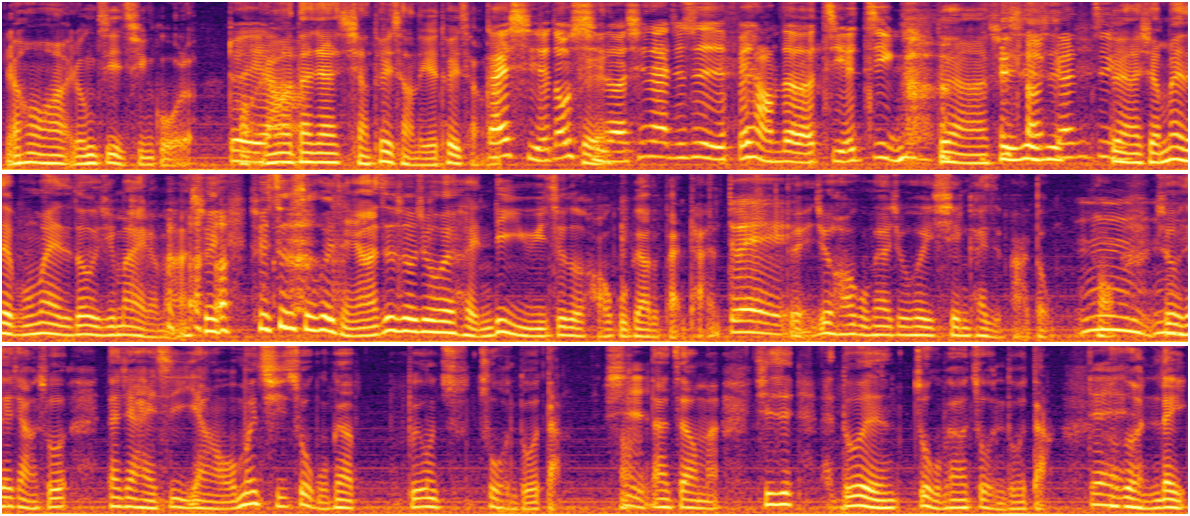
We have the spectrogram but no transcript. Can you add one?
然后的话，融资也清过了，对、啊。哦、然后大家想退场的也退场了，该洗的都洗了，对。现在就是非常的洁净，对啊，所以就是对啊，想卖的不卖的都已经卖了嘛，所以所以这个时候会怎样？这时候就会很利于这个好股票的反弹，对。对，就好股票就会先开始发动，嗯，哦、所以我在讲说，大家还是一样，我们其实做股票不用做很多档，是、哦、大家知道吗？其实很多人做股票要做很多档，对，会很累。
